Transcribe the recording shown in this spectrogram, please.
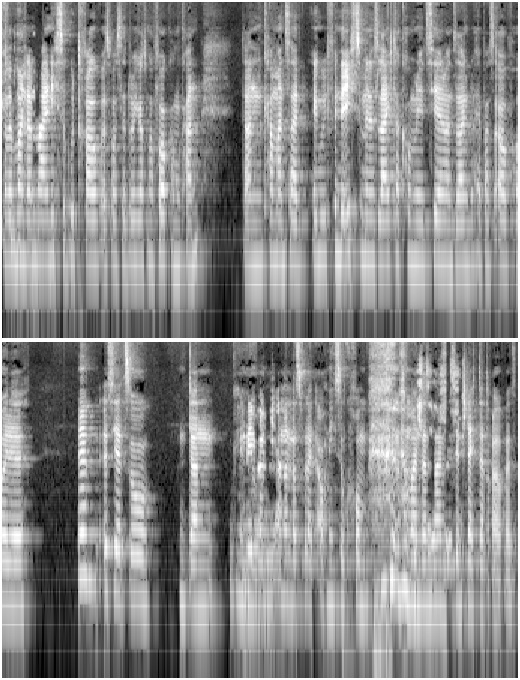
Weil wenn man dann mal nicht so gut drauf ist, was ja durchaus mal vorkommen kann, dann kann man es halt irgendwie, finde ich, zumindest leichter kommunizieren und sagen, du, hey, pass auf, heute ne, ist jetzt so. Und dann genau. nehmen irgendwie anderen das vielleicht auch nicht so krumm, wenn man Richtig. dann mal ein bisschen schlechter drauf ist.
